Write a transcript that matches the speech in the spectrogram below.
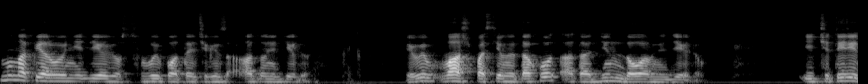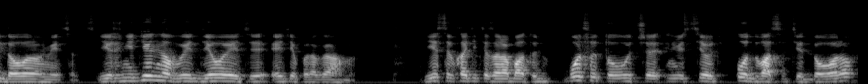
ну, на первую неделю с выплатой через одну неделю. И вы, ваш пассивный доход от 1 доллар в неделю и 4 доллара в месяц. Еженедельно вы делаете эти программы. Если вы хотите зарабатывать больше, то лучше инвестировать от 20 долларов.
